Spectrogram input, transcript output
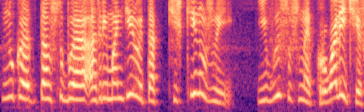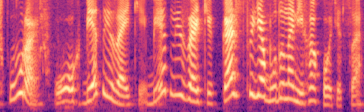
Ну-ка, там, чтобы отремонтировать, так, кишки нужны и высушенная кроличья шкура. Ох, бедные зайки, бедные зайки. Кажется, я буду на них охотиться.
